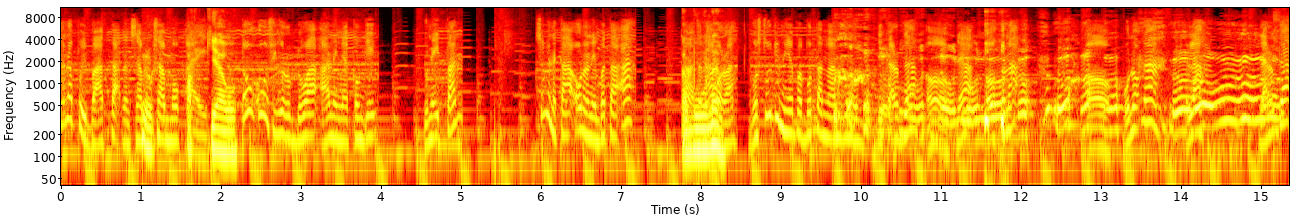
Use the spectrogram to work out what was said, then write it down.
Ano po'y bata kang samok-samok ay Pakyaw. Oo, siguro duwa Ano nga kung gate Donate Sabi nakaon na ni bata ah Tabunan. Ah. Gusto din niya pabutangan mo di karga. Oh, ya. Oh, na. Oh, puno na. Wala. Karga.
